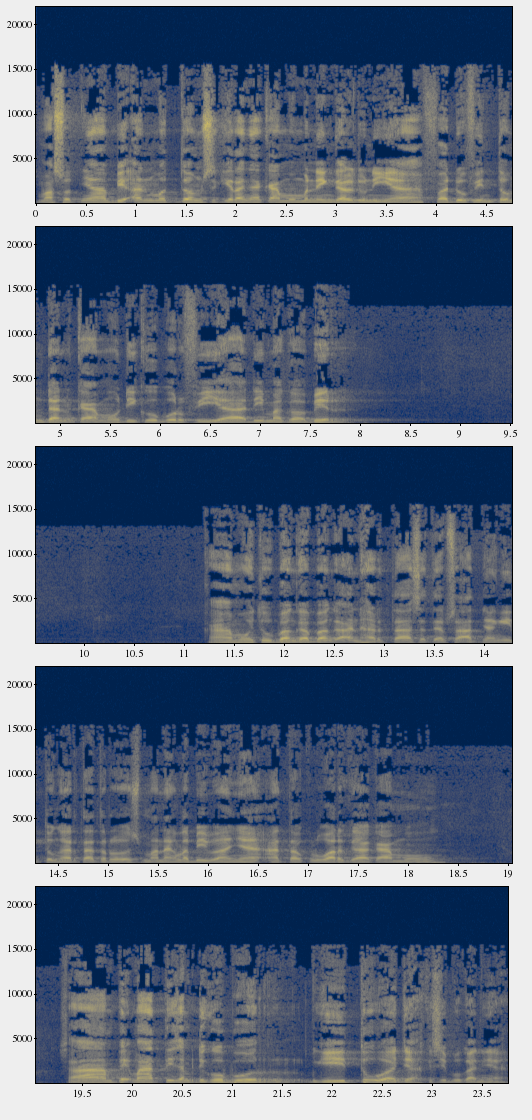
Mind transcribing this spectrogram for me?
Maksudnya bi'an muttum sekiranya kamu meninggal dunia fadufintum dan kamu dikubur via di magabir. Kamu itu bangga-banggaan harta setiap saatnya ngitung harta terus mana yang lebih banyak atau keluarga kamu. Sampai mati sampai dikubur. Begitu aja kesibukannya.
